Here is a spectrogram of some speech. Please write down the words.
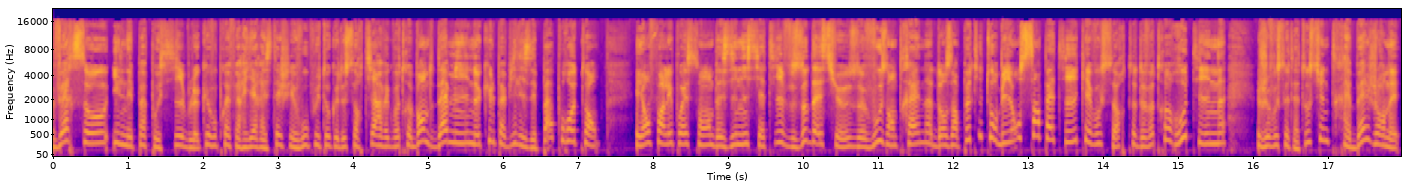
Verseau, il n'est pas possible que vous préfériez rester chez vous plutôt que de sortir avec votre bande d'amis. Ne culpabilisez pas pour autant. Et enfin les poissons, des initiatives audacieuses vous entraînent dans un petit tourbillon sympathique et vous sortent de votre routine. Je vous souhaite à tous une très belle journée.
